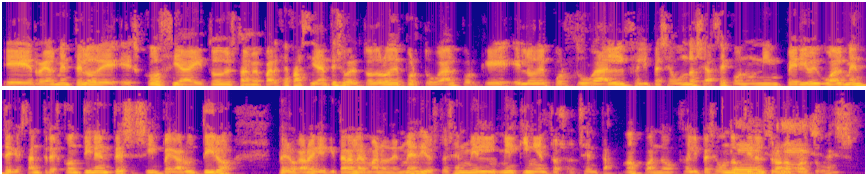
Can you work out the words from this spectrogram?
eh, realmente lo de Escocia y todo esto me parece fascinante y sobre todo lo de Portugal, porque lo de Portugal, Felipe II se hace con un imperio igualmente que está en tres continentes sin pegar un tiro pero claro, hay que quitar al hermano del medio. Esto es en mil, 1580, ¿no? Cuando Felipe II tiene el trono portugués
